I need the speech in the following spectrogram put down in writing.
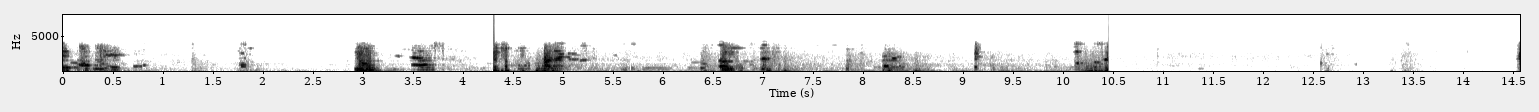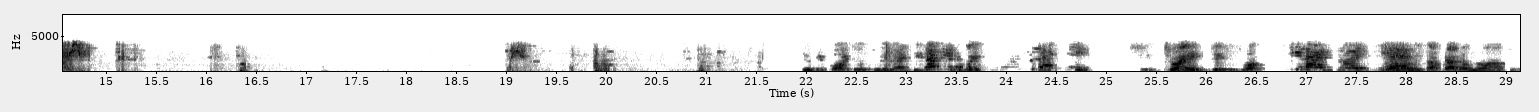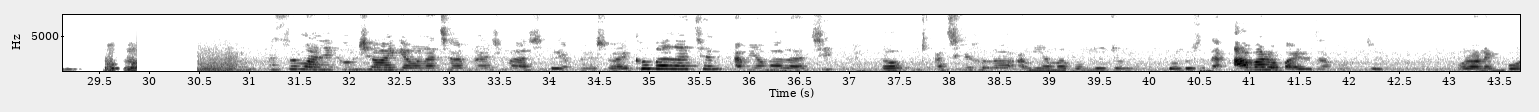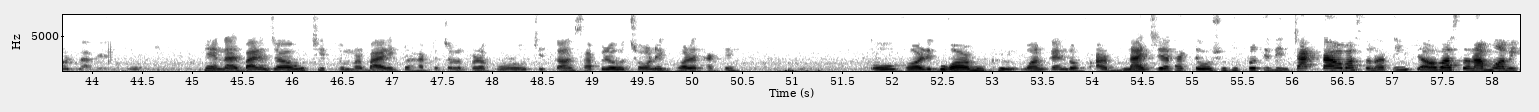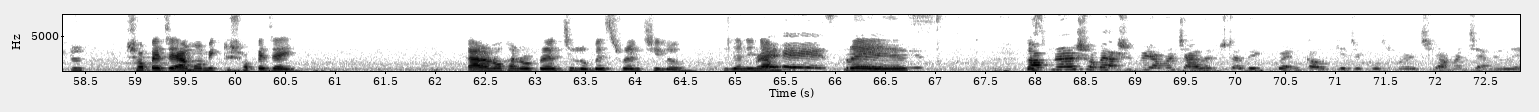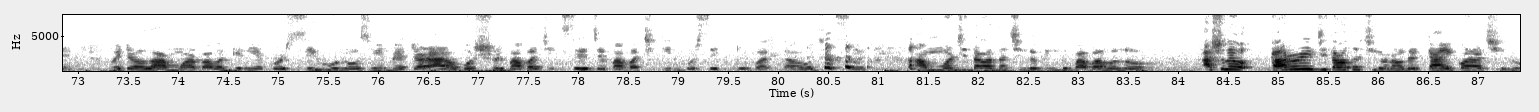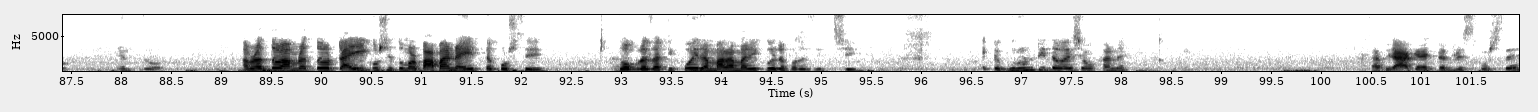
Okay. খুব ভালো আছেন, আমিও ভালো আছি। তো আজকে হলো আমি আমার বন্ধুর জন্য বন্ধুর সাথে আবারও বাইরে যাব ওর অনেক বোর্ড লাগে, তো হ্যাঁ না, বাইরে যাওয়া উচিত, তোমার বাইরে একটু হাঁটা চলাফেরা করা উচিত, কারণ সাফিরা হচ্ছে অনেক ঘরে থাকে। ও ঘরে ঘরমুখী ওয়ান কাইন্ড অফ আর নাইজেরিয়া থাকতে ও শুধু প্রতিদিন চারটাও বাঁচতো না, তিনটাও বাঁচতো না। আম্মু, আমি একটু শপে যাই, আম্মু, আমি একটু শপে যাই। কারণ ওখানে ওর ফ্রেন্ড ছিল বেস্ট ফ্রেন্ড ছিল। জানি নাম প্রেস তো আপনারা সবাই আশা করি আমার চ্যালেঞ্জটা দেখবেন। কালকে যে পোস্ট করেছি আমার চ্যানেলে ওইটা হলো আম্মু আর বাবাকে নিয়ে করছি। হু নোজ মি বেটার আর অবশ্যই বাবা জিতছে যে বাবা চিটিং করছে একটু বাট তাও জিতছে। আম্মুর জিতা কথা ছিল কিন্তু বাবা হলো আসলে কারোরই জিতা কথা ছিল না ওদের টাই করা ছিল। কিন্তু আমরা তো আমরা তো টাই করছি তোমার বাবা না এটা করছে। ঝগড়াঝাটি কইরা মারামারি কইরা পরে জিতছি। একটা গ্রুনটি দেওয়া এসে ওখানে। সাফির আগের একটা ড্রেস পরছে।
